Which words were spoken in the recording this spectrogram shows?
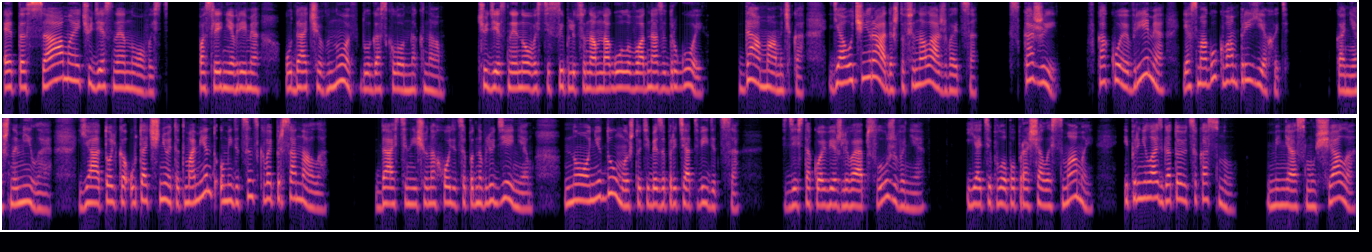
Это самая чудесная новость. Последнее время удача вновь благосклонна к нам. Чудесные новости сыплются нам на голову одна за другой. Да, мамочка, я очень рада, что все налаживается. Скажи, в какое время я смогу к вам приехать? Конечно, милая, я только уточню этот момент у медицинского персонала. Дастин еще находится под наблюдением, но не думаю, что тебе запретят видеться. Здесь такое вежливое обслуживание. Я тепло попрощалась с мамой и принялась готовиться ко сну. Меня смущала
